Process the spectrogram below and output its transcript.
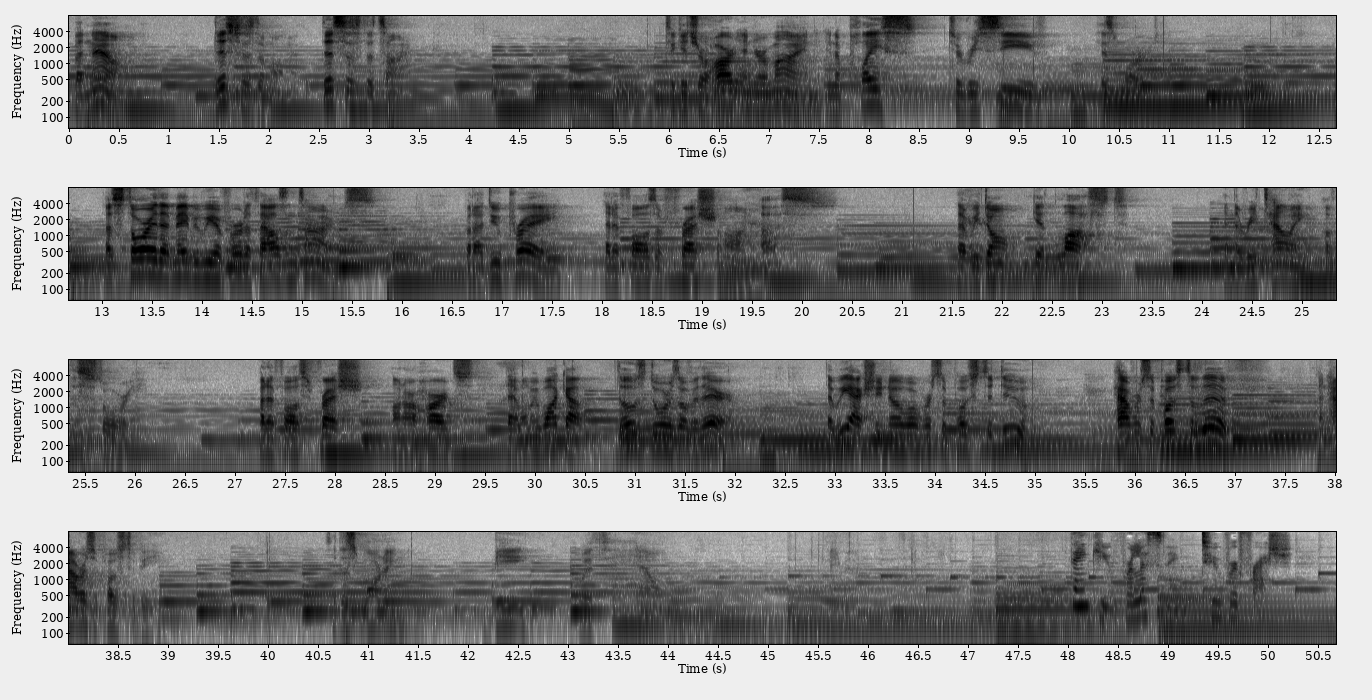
But now, this is the moment, this is the time to get your heart and your mind in a place to receive His Word. A story that maybe we have heard a thousand times, but I do pray that it falls afresh on us, that we don't get lost in the retelling of the story, but it falls fresh on our hearts that when we walk out those doors over there, that we actually know what we're supposed to do how we're supposed to live, and how we're supposed to be. So this morning, be with Him. Amen. Thank you for listening to Refresh.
